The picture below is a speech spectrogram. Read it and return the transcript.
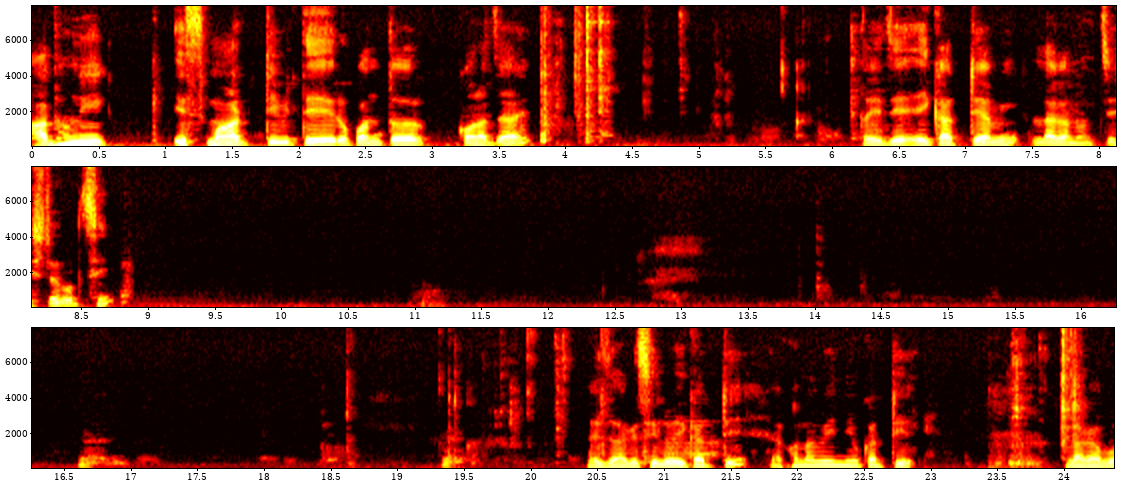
আধুনিক স্মার্ট টিভিতে রূপান্তর করা যায়। তো এই যে এই কার্ডটি আমি লাগানোর চেষ্টা করছি। এই যে আগে ছিল এই কার্ডটি এখন আমি এই নিউ কার্ডটি লাগাবো।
